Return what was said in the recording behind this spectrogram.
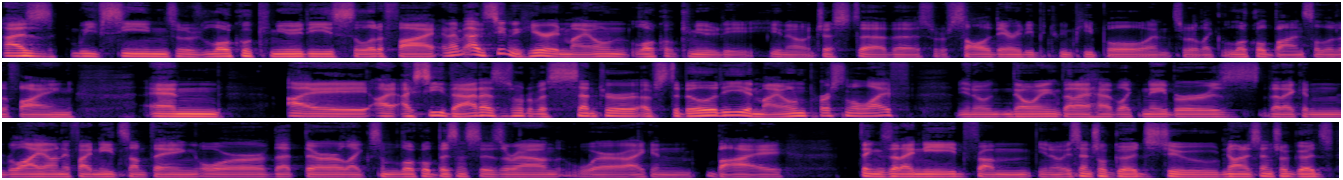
as we've seen sort of local communities solidify, and I've seen it here in my own local community. You know, just uh, the sort of solidarity between people and sort of like local bonds solidifying and I, I, I see that as sort of a center of stability in my own personal life. You know, knowing that I have like neighbors that I can rely on if I need something, or that there are like some local businesses around where I can buy things that I need from you know essential goods to non-essential goods.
